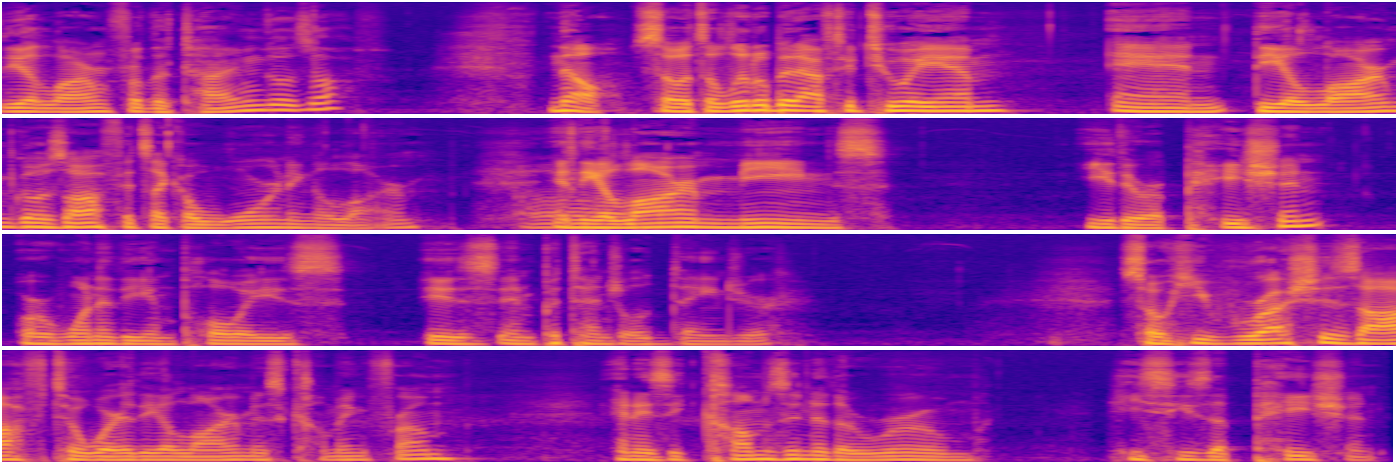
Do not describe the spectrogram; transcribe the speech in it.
The alarm for the time goes off? No, so it's a little bit after 2 a.m. and the alarm goes off. It's like a warning alarm. And the alarm means either a patient or one of the employees is in potential danger. So he rushes off to where the alarm is coming from. And as he comes into the room, he sees a patient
